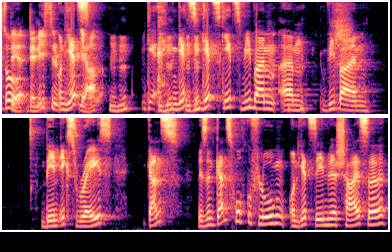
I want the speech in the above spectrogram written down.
So, der, der nächste. Und jetzt, ja. Mhm. mhm. jetzt, mhm. jetzt geht's wie beim, ähm, wie beim BMX Race. Ganz, wir sind ganz hoch geflogen und jetzt sehen wir, scheiße,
